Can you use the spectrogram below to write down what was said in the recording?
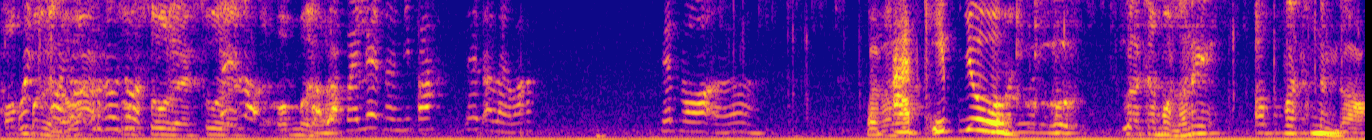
ครบหมื่นแล้วว่าสู้สู้ เลยสู้เลยครบหมื่นเราแล้วไปเล่นอันนี้ปะเล่นอะไรวะเล่นวอเออผมอัดคลิปอยู่ เราจะหมดแล้วนี่เอามาทั้งหนึ่งดอก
